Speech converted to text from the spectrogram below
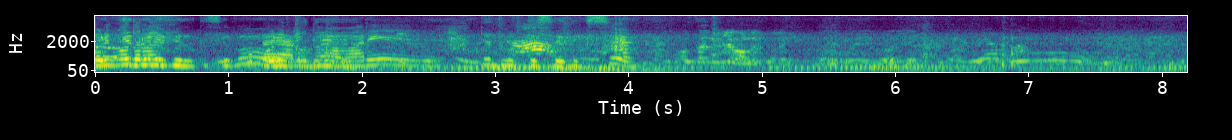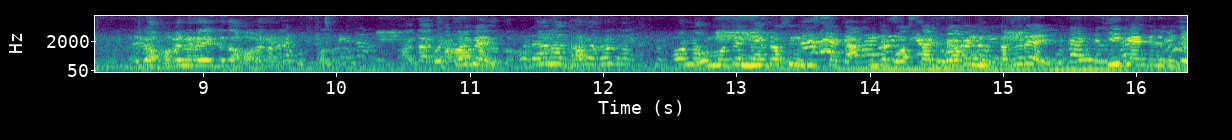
হরিপদ ফেলতেছে গো। হরিপদ আমারে ধরতেছে দেখছ? এটা হবে না রে এটা তো হবে না আপনি যে বস্তায় ঢুকাবেন মুক্তা করে কি গ্যারান্টি দেবেন যে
